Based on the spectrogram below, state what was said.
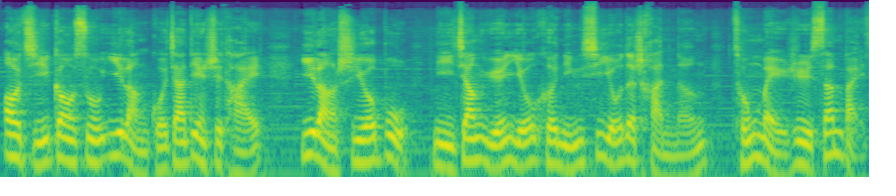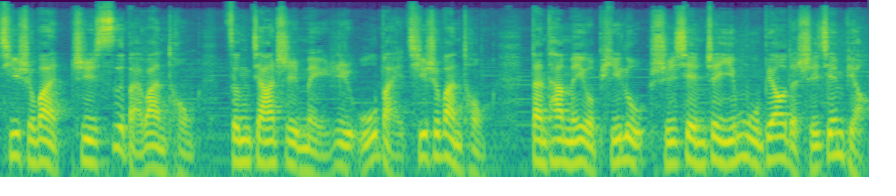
奥吉告诉伊朗国家电视台，伊朗石油部拟将原油和凝稀油的产能从每日三百七十万至四百万桶增加至每日五百七十万桶，但他没有披露实现这一目标的时间表。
